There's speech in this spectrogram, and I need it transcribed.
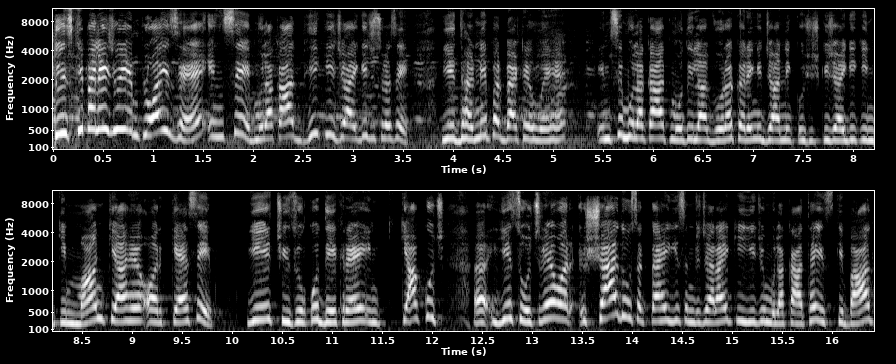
तो इसके पहले जो एम्प्लॉयज़ हैं, इनसे मुलाकात भी की जाएगी जिस तरह से ये धरने पर बैठे हुए हैं। इनसे मुलाकात मोतीलाल वोरा करेंगे, जानने की कोशिश की जाएगी कि इनकी मांग क्या है और कैसे ये चीज़ों को देख रहे हैं क्या कुछ ये सोच रहे हैं और शायद हो सकता है ये समझा जा रहा है कि ये जो मुलाकात है, इसके बाद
